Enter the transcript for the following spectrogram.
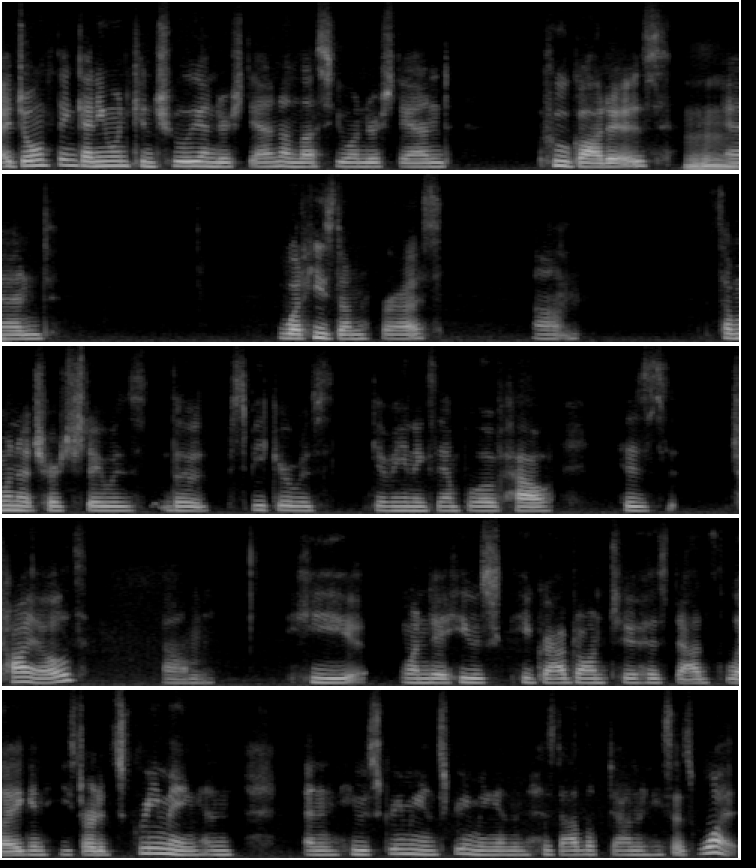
I don't think anyone can truly understand unless you understand who God is hmm and what He's done for us. Um, someone at church today was the speaker was giving an example of how his child, um, he one day he was he grabbed onto his dad's leg and he started screaming and and he was screaming and screaming and then his dad looked down and he says what?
